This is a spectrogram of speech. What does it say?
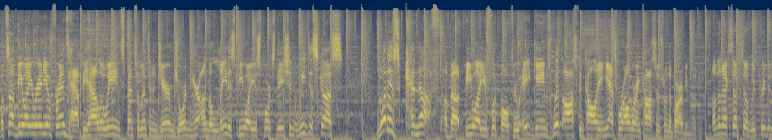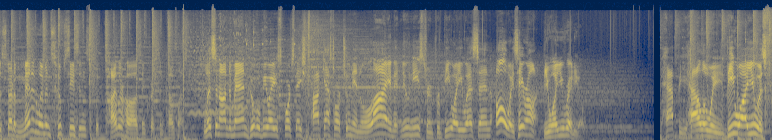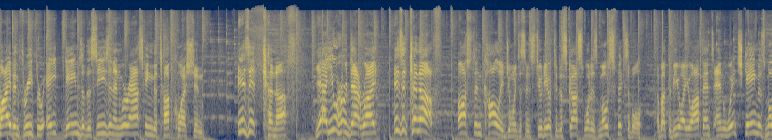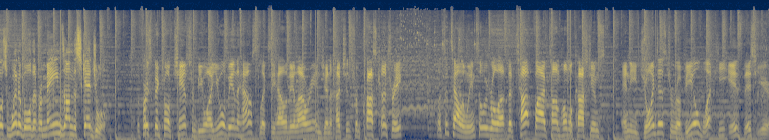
What's up, BYU Radio friends? Happy Halloween. Spencer Linton and Jarom Jordan here on the latest BYU Sports Nation. We discuss what is enough about BYU football through eight games with Austin Collie. And yes, we're all wearing costumes from the Barbie movie. On the next episode, we preview the start of men and women's hoop seasons with Tyler Haws and Kristen Kozlowski. Listen on demand, Google BYU Sports Nation podcast, or tune in live at noon Eastern for BYUSN, always here on BYU Radio. Happy Halloween. BYU is 5 and 3 through 8 games of the season and we're asking the tough question. Is it Kenough? Yeah, you heard that right. Is it Kenough? Austin Collie joins us in studio to discuss what is most fixable about the BYU offense and which game is most winnable that remains on the schedule. The first Big 12 champs from BYU will be in the house. Lexy Halladay-Lowry and Jenna Hutchins from cross country. Plus, it's Halloween, so we roll out the top five Tom Holmoe costumes and he joins us to reveal what he is this year.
